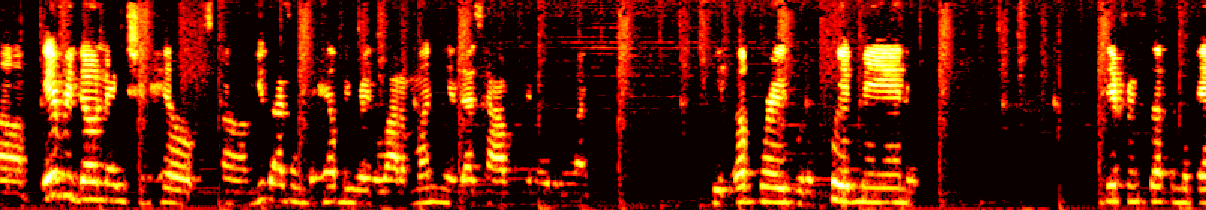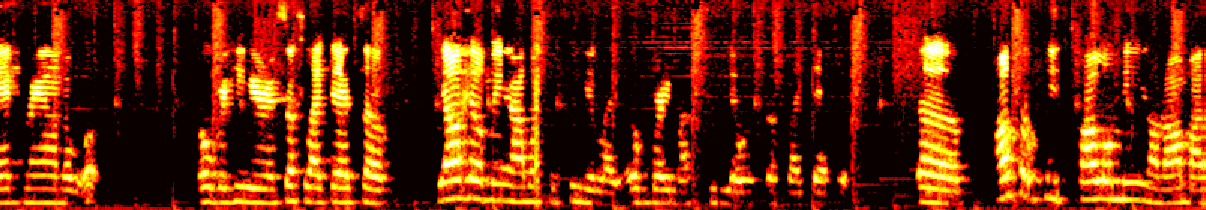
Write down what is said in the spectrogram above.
Um, every donation helps. Um, you guys have helped me raise a lot of money, and that's how I've been able to like get upgrades with equipment and different stuff in the background or over here and stuff like that. So y'all help me, and I want to continue to like upgrade my studio and stuff like that. But, uh, also, please follow me on all my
